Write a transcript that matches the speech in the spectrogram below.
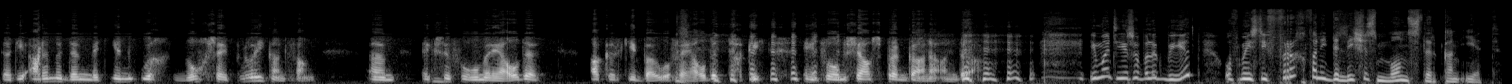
dat die arme ding met een oog nog sy plooi kan vang. Ehm um, ek sê vir hom 'n helde akkertjie bou of 'n helde takkie en vir homself springkane aandra. Iemand hierso wil ek weet of mens die vrug van die delicious monster kan eet.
